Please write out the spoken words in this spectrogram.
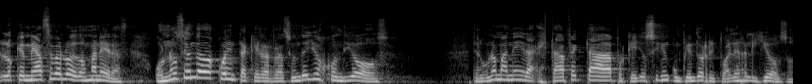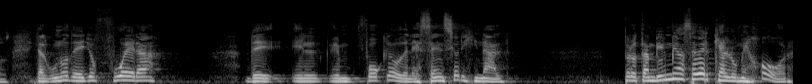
Lo que me hace verlo de dos maneras. O no se han dado cuenta que la relación de ellos con Dios, de alguna manera, está afectada porque ellos siguen cumpliendo rituales religiosos y algunos de ellos fuera del enfoque o de la esencia original. Pero también me hace ver que a lo mejor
